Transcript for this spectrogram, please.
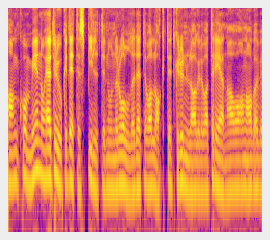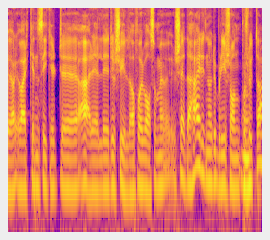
han kom inn, og jeg tror jo ikke dette spilte noen rolle. Dette var lagt et grunnlag, det var trena, og han hadde ver- verken sikkert uh, ære eller skylda for hva som skjedde her, når det blir sånn på Mm. slutta.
